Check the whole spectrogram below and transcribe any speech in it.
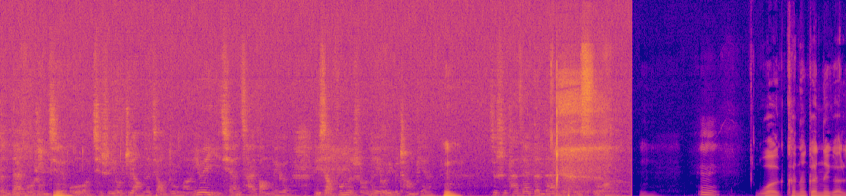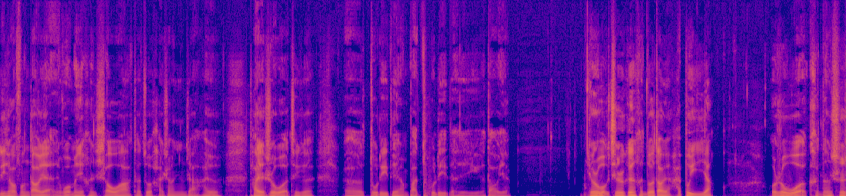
等待某种结果，其实有这样的角度吗？因为以前采访那个李晓峰的时候，那有一个长篇，嗯就是他在等待那种死亡。嗯，嗯我可能跟那个李晓峰导演，我们也很熟啊。他做《海上影展》，还有他也是我这个呃独立电影版图里的一个导演。就是我其实跟很多导演还不一样。我说我可能是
